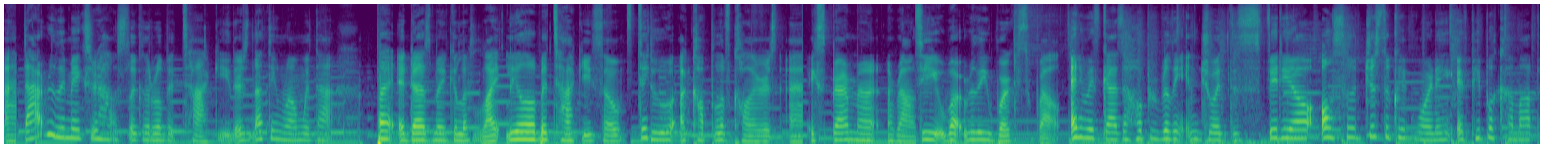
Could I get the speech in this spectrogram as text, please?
and that really makes your house look a little bit tacky. There's nothing wrong with that but it does make it look lightly a little bit tacky. So stick to a couple of colors and experiment around see what really works well. Anyways guys i hope you really enjoyed this video. Also just a quick warning if people come up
